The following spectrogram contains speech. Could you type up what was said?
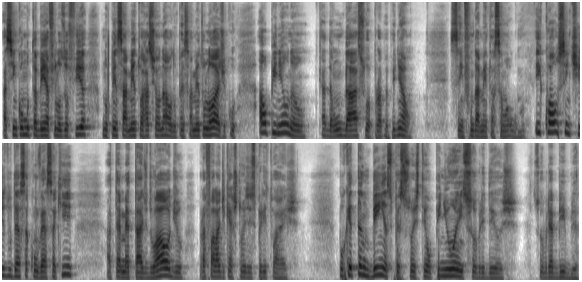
assim como também a filosofia no pensamento racional, no pensamento lógico. A opinião não, cada um dá a sua própria opinião, sem fundamentação alguma. E qual o sentido dessa conversa aqui, até metade do áudio, para falar de questões espirituais? Porque também as pessoas têm opiniões sobre Deus, sobre a Bíblia,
